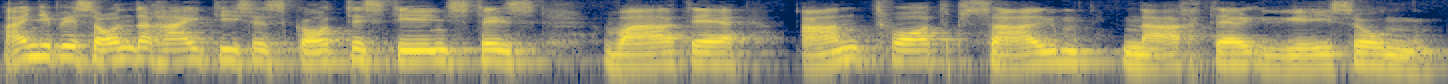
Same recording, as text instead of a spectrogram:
Eine Besonderheit dieses Gottesdienstes war der Antwortpsalm nach der Lesung.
